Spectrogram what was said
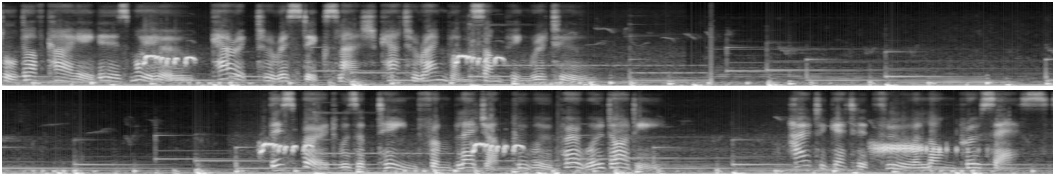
Turtle dove kai is moyo, characteristic slash katarangan sumping ritu. This bird was obtained from Bleja Kuwu Purwodadi. How to get it through a long process.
